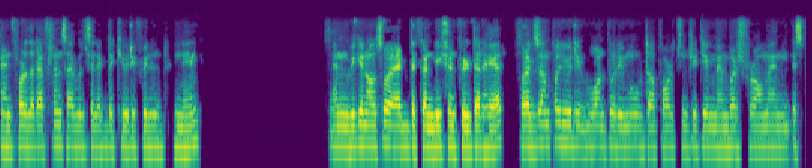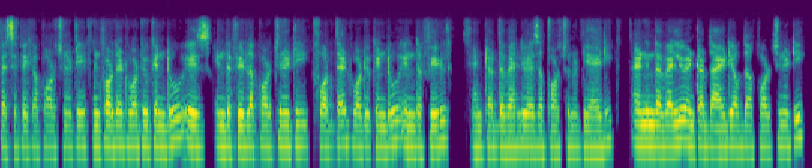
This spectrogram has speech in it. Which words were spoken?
and for the reference i will select the query field name and we can also add the condition filter here. For example you want to remove the opportunity team members from an specific opportunity. And for that what you can do is in the field opportunity for that what you can do in the field enter the value as opportunity id and in the value enter the id of the opportunity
